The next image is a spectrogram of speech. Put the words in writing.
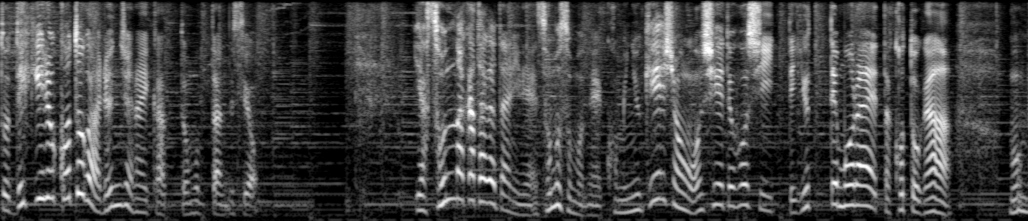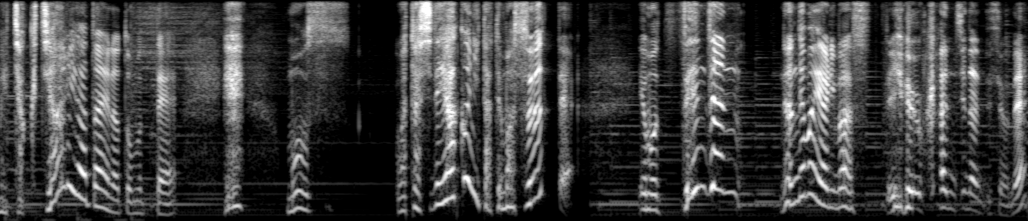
とできることがあるんじゃないかって思ったんですよ。いやそんな方々にねそもそもねコミュニケーションを教えてほしいって言ってもらえたことがもうめちゃくちゃありがたいなと思ってえもう私で役に立てますって。いやもう全然何でもやりますっていう感じなんですよね。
